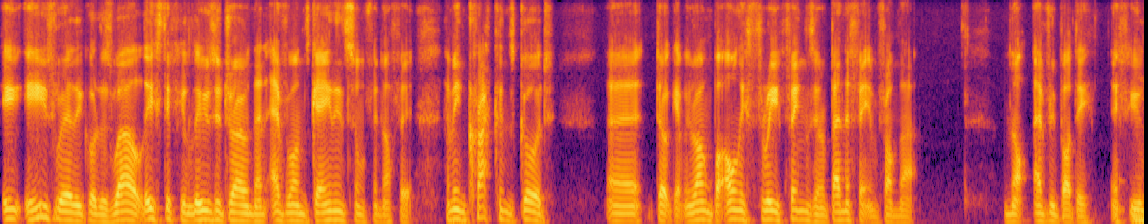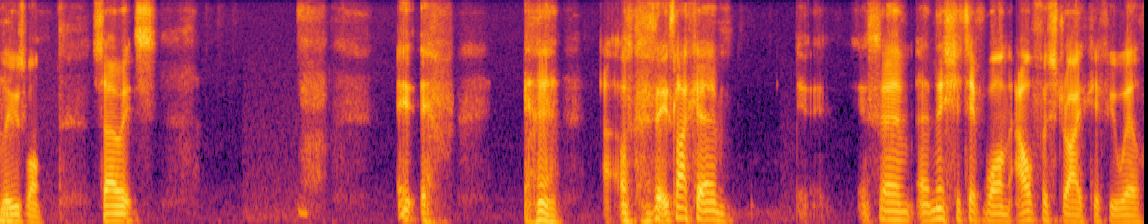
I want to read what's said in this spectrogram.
he, he's really good as well. At least if you lose a drone, then everyone's gaining something off it. I mean, Kraken's good. Uh, don't get me wrong, but only three things are benefiting from that not everybody if you mm. lose one. So it's it, it's like um it's um initiative one alpha strike if you will.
